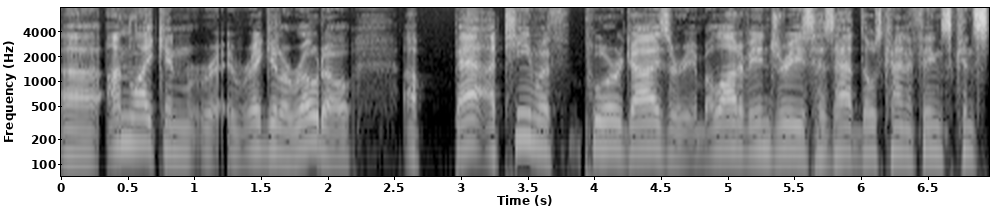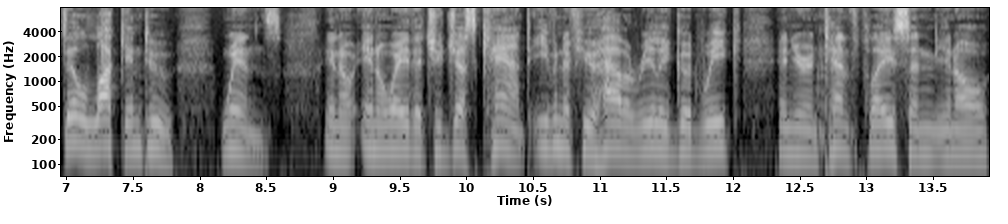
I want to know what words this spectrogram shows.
uh, unlike in r- regular roto, a a team with poor guys or a lot of injuries has had those kind of things can still luck into wins you know in a way that you just can't. Even if you have a really good week and you're in 10th place and you know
